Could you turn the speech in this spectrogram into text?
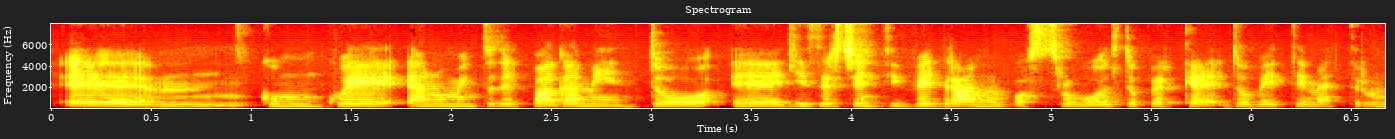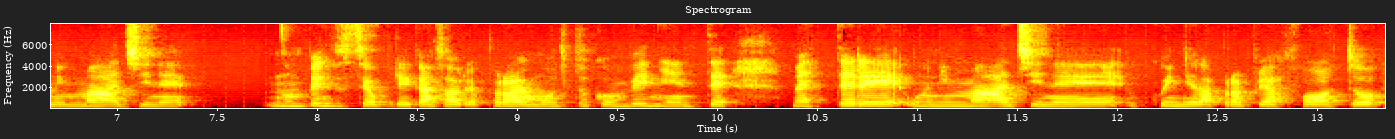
ehm, comunque al momento del pagamento eh, gli esercenti vedranno il vostro volto perché dovete mettere un'immagine non penso sia obbligatorio, però è molto conveniente mettere un'immagine, quindi la propria foto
